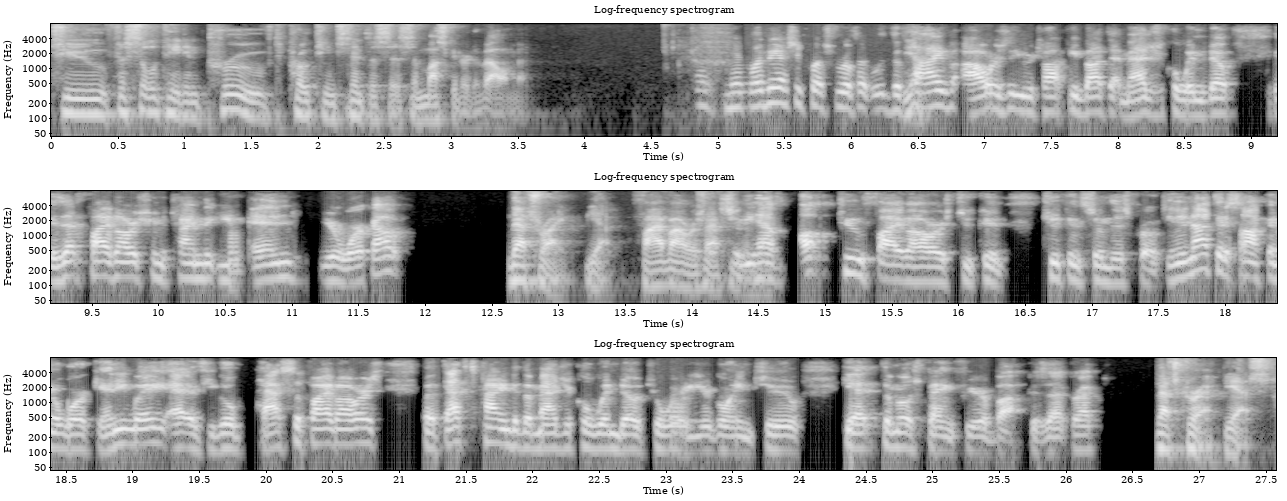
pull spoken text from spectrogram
to facilitate improved protein synthesis and muscular development. Nick, let me ask you a question real quick. The yeah. five hours that you were talking about, that magical window, is that five hours from the time that you end your workout? That's right. Yeah, five hours after. So you have up to five hours to con- to consume this protein, and not that it's not going to work anyway if you go past the five hours, but that's kind of the magical window to where you're going to get the most bang for your buck. Is that correct? That's correct. Yes,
